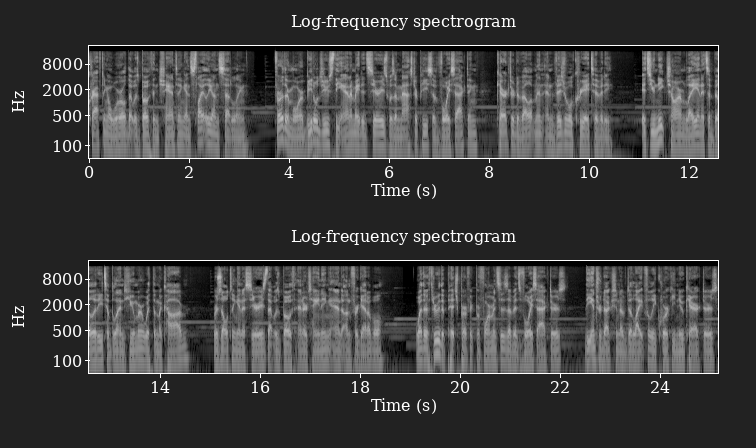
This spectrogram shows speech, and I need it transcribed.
crafting a world that was both enchanting and slightly unsettling. Furthermore, Beetlejuice the animated series was a masterpiece of voice acting, character development, and visual creativity. Its unique charm lay in its ability to blend humor with the macabre, resulting in a series that was both entertaining and unforgettable. Whether through the pitch perfect performances of its voice actors, the introduction of delightfully quirky new characters,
